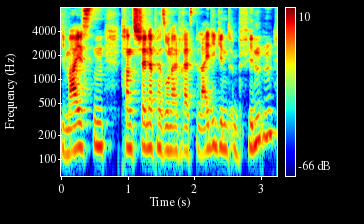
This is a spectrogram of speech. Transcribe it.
die meisten Transgender-Personen einfach als beleidigend empfinden.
